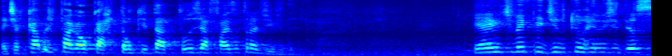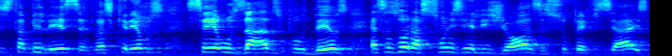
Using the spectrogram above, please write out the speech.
A gente acaba de pagar o cartão que está tudo já faz outra dívida. E aí a gente vem pedindo que o reino de Deus se estabeleça. Nós queremos ser usados por Deus. Essas orações religiosas, superficiais,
